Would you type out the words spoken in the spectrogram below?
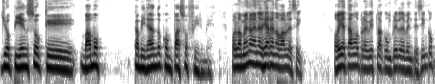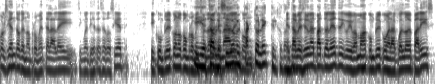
yo pienso que vamos caminando con paso firme. Por lo menos en energía renovable sí. Hoy estamos previstos a cumplir el 25% que nos promete la ley 5707 y cumplir con los compromisos Y establecido en el con- pacto eléctrico también. establecido en el pacto eléctrico y vamos a cumplir con el acuerdo de París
